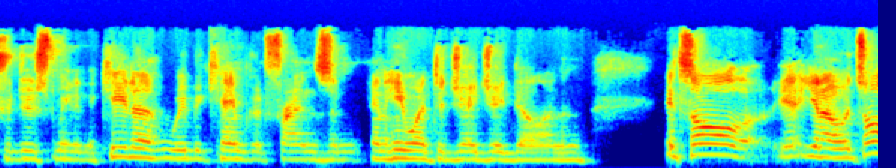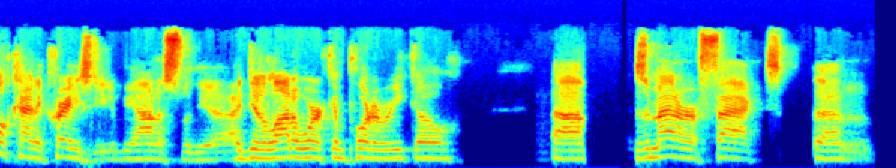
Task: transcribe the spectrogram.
introduced me to Nikita. We became good friends, and and he went to JJ Dillon, and it's all you know, it's all kind of crazy to be honest with you. I did a lot of work in Puerto Rico. Um, as a matter of fact, um,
